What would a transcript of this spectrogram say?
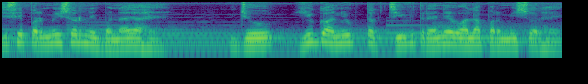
जिसे परमेश्वर ने बनाया है, जो युग अनुयुग तक जीवित रहने वाला परमेश्वर है।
